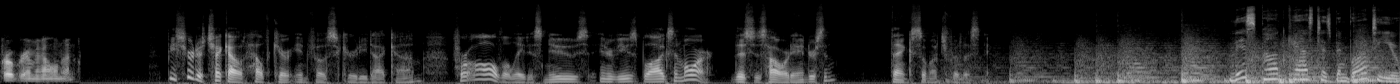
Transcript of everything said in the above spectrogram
program element. be sure to check out healthcareinfosecurity.com for all the latest news, interviews, blogs, and more. This is Howard Anderson. Thanks so much for listening. This podcast has been brought to you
